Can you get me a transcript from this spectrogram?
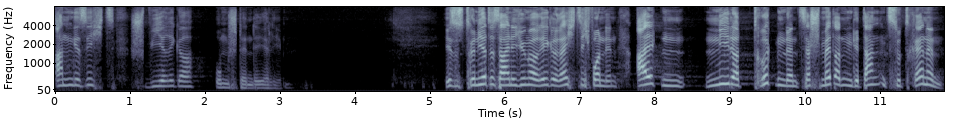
angesichts schwieriger Umstände, ihr Leben. Jesus trainierte seine Jünger regelrecht, sich von den alten, niederdrückenden, zerschmetternden Gedanken zu trennen.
